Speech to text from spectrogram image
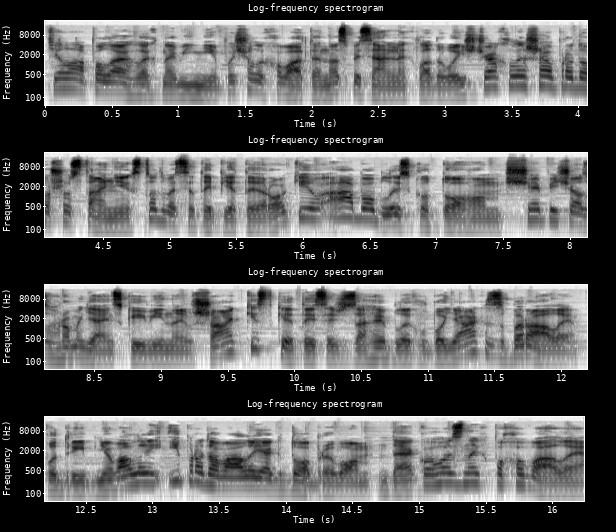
Тіла полеглих на війні почали ховати на спеціальних кладовищах лише впродовж останніх 125 років або близько того. Ще під час громадянської війни в США кістки тисяч загиблих в боях збирали, подрібнювали і продавали як добриво. Декого з них поховали,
